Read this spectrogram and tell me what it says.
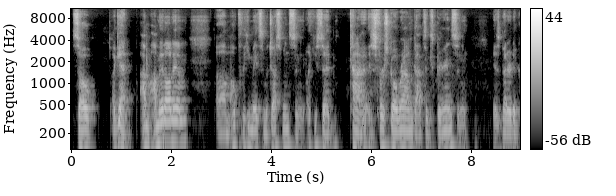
So again, I'm I'm in on him. Um, hopefully, he made some adjustments, and like you said, kind of his first go around got some experience and is better to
